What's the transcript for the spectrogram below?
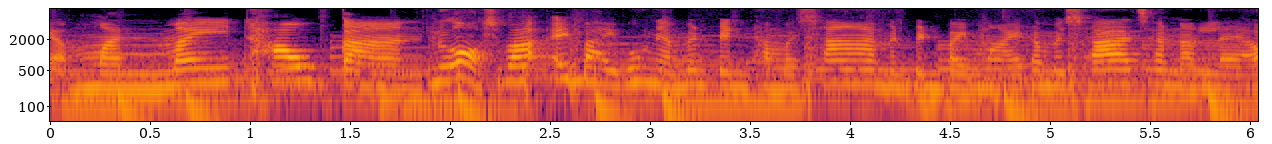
อะมันไม่เท่ากันนึกออกใช่ปะไอ้ใบพวกเนี้ยมันเป็นธรรมชาติ มันเป็นใบไม้ธรรมชาติฉะนั้นแล้ว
